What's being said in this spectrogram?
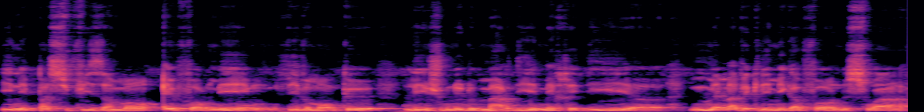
il n'est pas suffisamment informé, vivement que les journées de mardi et mercredi, euh, même avec les mégaphones, soient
